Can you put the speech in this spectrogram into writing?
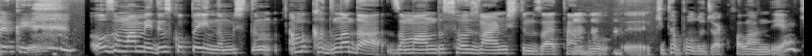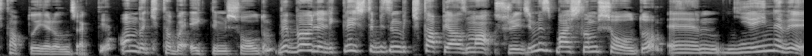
Çok iyi. O zaman Medyascope'da yayınlamıştım. Ama kadına da zamanında söz vermiştim zaten bu e, kitap olacak falan diye. Kitapta yer alacak diye. Onu da kitaba eklemiş oldum. Ve böylelikle işte bizim bir kitap yazma sürecimiz başlamış oldu. E, yayın evi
